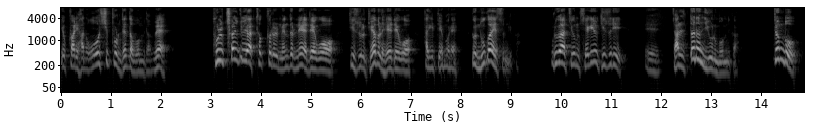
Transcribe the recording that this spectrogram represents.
역할이 한 50% 된다 봅니다. 왜? 불철주야 특허를 만들어내야 되고 기술을 개발해야 되고 하기 때문에 그 누가 했습니까? 우리가 지금 세계적 기술이 예, 잘 뜨는 이유는 뭡니까? 전부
